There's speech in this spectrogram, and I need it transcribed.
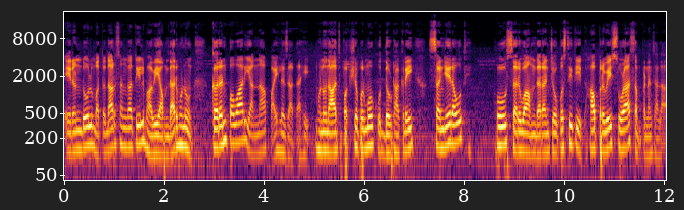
एरंडोल मतदारसंघातील भावी आमदार म्हणून करण पवार यांना पाहिलं जात आहे. म्हणून आज पक्षप्रमुख उद्धव ठाकरे संजय राऊत हो सर्व आमदारांच्या उपस्थितीत हा प्रवेश सोहळा संपन्न झाला.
